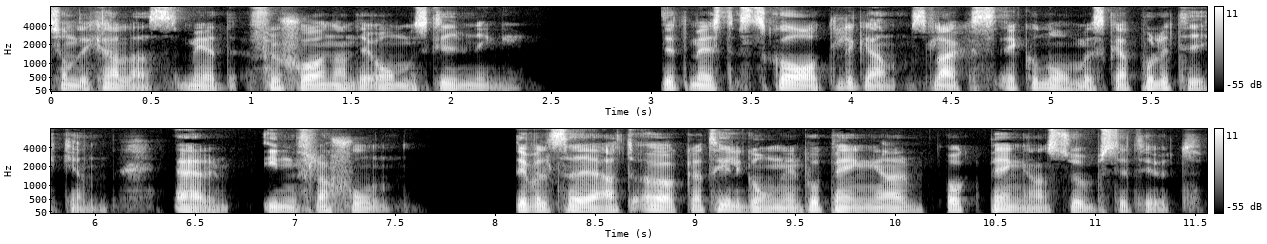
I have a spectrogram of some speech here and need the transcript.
som det kallas med förskönande omskrivning. Det mest skadliga slags ekonomiska politiken är inflation, det vill säga att öka tillgången på pengar och pengasubstitut.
